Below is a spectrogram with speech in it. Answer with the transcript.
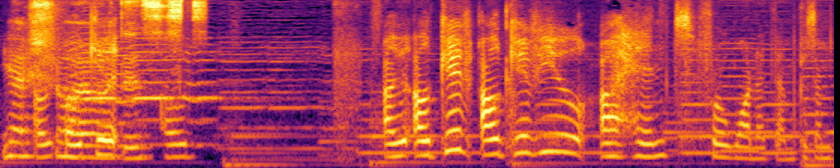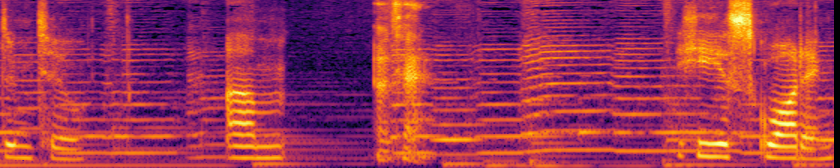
yeah, I'll- sure. I'll get- this. I'll- I'll, I'll give I'll give you a hint for one of them because I'm doing two. Um, Okay. He is squatting.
